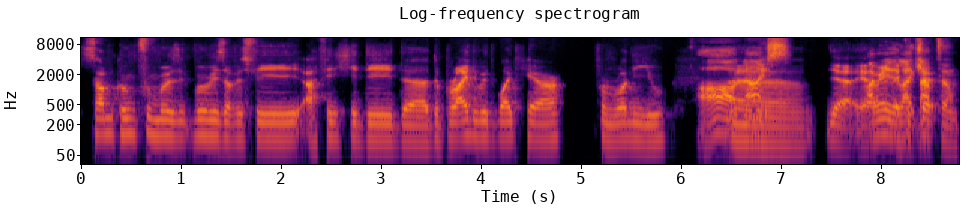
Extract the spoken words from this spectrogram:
some kung fu movies. Obviously, I think he did uh, the Bride with White Hair from Ronnie Yu. Oh, nice. Uh, yeah, yeah. I really like Chi- that film.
